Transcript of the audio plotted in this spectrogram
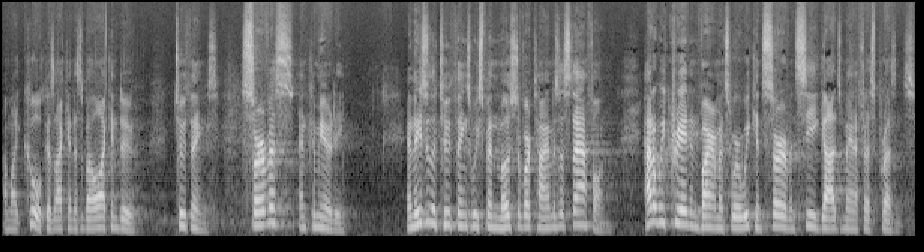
I'm like, cool, because I can, that's about all I can do. Two things service and community. And these are the two things we spend most of our time as a staff on. How do we create environments where we can serve and see God's manifest presence?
